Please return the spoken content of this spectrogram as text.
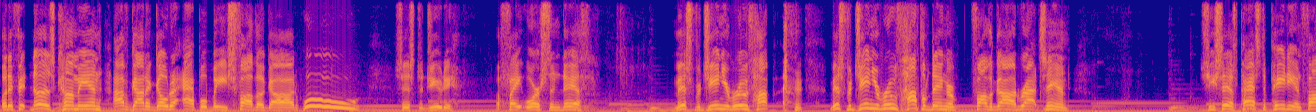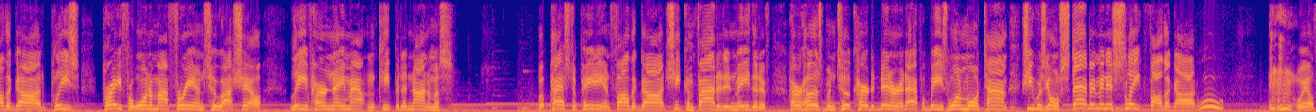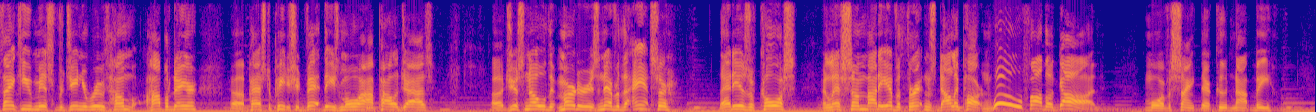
But if it does come in, I've got to go to Applebee's, Father God. Woo! Sister Judy, a fate worse than death. Miss Virginia Ruth Hop Miss Virginia Ruth Hoppeldinger, Father God, writes in. She says, Pastor Petey and Father God, please pray for one of my friends who I shall leave her name out and keep it anonymous. But Pastor Petey and Father God, she confided in me that if her husband took her to dinner at Applebee's one more time, she was going to stab him in his sleep, Father God. Woo! well, thank you, Miss Virginia Ruth hum- Hoppeldinger. Uh, Pastor Petey should vet these more. I apologize. Uh, just know that murder is never the answer. That is, of course, unless somebody ever threatens Dolly Parton. Woo, Father God! More of a saint there could not be.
